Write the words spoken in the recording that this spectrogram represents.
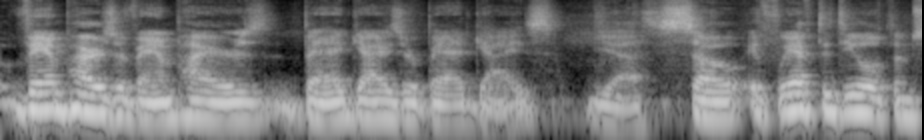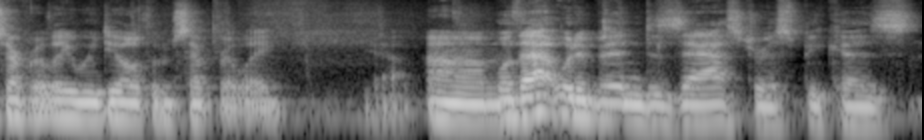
vampires are vampires, bad guys are bad guys. Yes. So if we have to deal with them separately, we deal with them separately. Yeah. Um, Well, that would have been disastrous because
